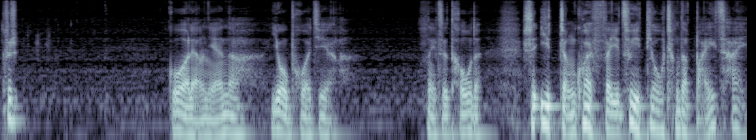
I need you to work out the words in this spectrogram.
可是过两年呢，又破戒了。那次偷的是一整块翡翠雕成的白菜呀。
